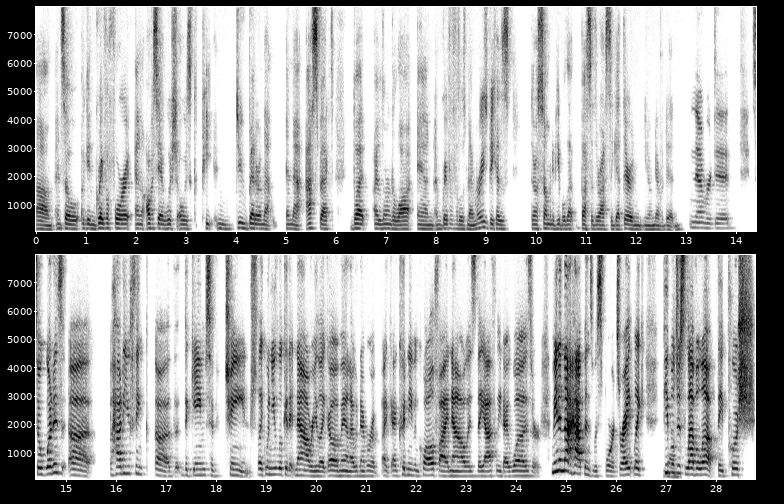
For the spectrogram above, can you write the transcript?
um, and so again, grateful for it. And obviously I wish I always compete and do better in that in that aspect. But I learned a lot and I'm grateful for those memories because there are so many people that busted their ass to get there and you know never did. Never did. So what is uh how do you think uh, the, the, games have changed? Like when you look at it now, are you like, oh man, I would never, I, I couldn't even qualify now as the athlete I was, or I mean, and that happens with sports, right? Like people yeah. just level up, they push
